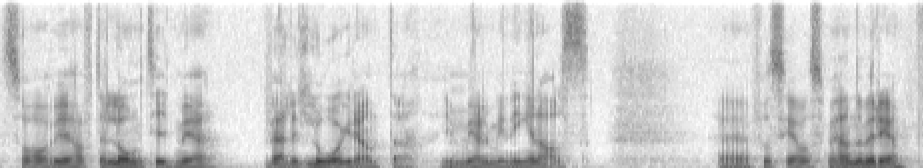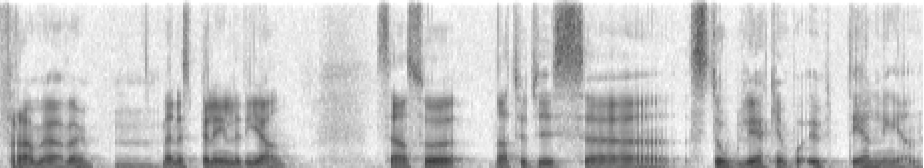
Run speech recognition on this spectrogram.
så har vi haft en lång tid med väldigt låg ränta, i mer eller mindre ingen alls. Eh, får se vad som händer med det framöver, men det spelar in lite grann. Sen så naturligtvis eh, storleken på utdelningen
